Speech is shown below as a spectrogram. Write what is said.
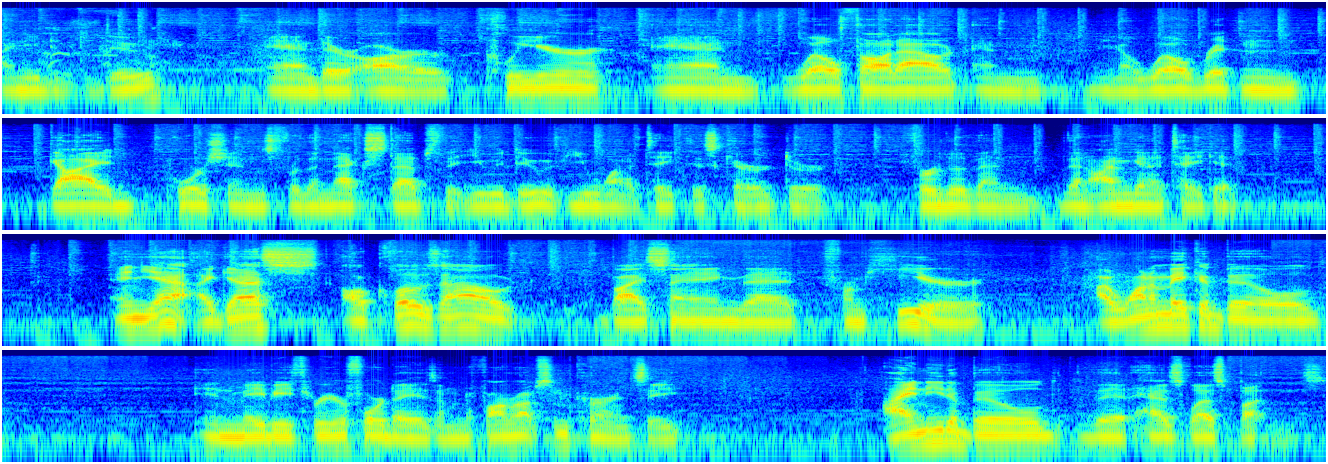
I needed to do, and there are clear and well thought out and you know well written guide portions for the next steps that you would do if you want to take this character further than than I'm going to take it. And yeah, I guess I'll close out by saying that from here, I want to make a build in maybe three or four days. I'm going to farm up some currency. I need a build that has less buttons.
